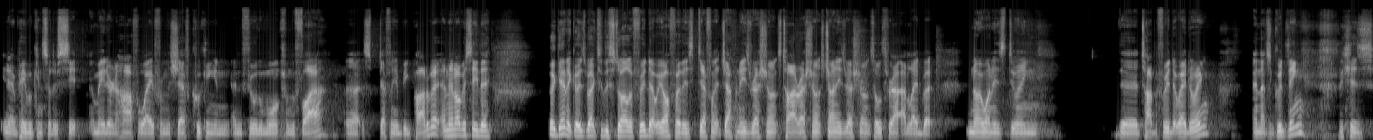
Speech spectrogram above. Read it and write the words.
you know, people can sort of sit a metre and a half away from the chef cooking and, and feel the warmth from the fire. Uh, it's definitely a big part of it. And then obviously the, again, it goes back to the style of food that we offer. There's definitely Japanese restaurants, Thai restaurants, Chinese restaurants all throughout Adelaide, but no one is doing the type of food that we're doing. And that's a good thing because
